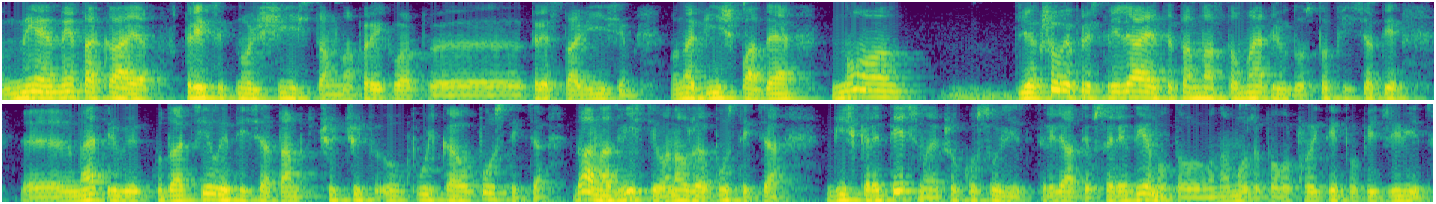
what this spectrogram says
не, не така, як в 30.06, там, наприклад, е, 308, вона більш паде. Ну, якщо ви пристріляєте там на 100 метрів до 150 е, метрів, куди цілитися, там чуть-чуть пулька опуститься. Да, на 200 вона вже опуститься більш критично. Якщо косулі стріляти всередину, то вона може пройти по підживіт.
